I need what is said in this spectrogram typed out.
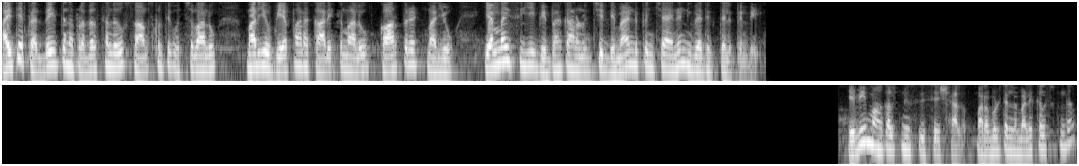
అయితే పెద్ద ఎత్తున ప్రదర్శనలు సాంస్కృతిక ఉత్సవాలు మరియు వ్యాపార కార్యక్రమాలు కార్పొరేట్ మరియు ఎంఐసిఈ విభాగాల నుంచి డిమాండ్ పెంచాయని నివేదిక తెలిపింది. ఇవి మా గల్ఫ్ న్యూస్ విశేషాలు. మరో బులెటిన్లో మళ్ళీ కలుసుకుందాం.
